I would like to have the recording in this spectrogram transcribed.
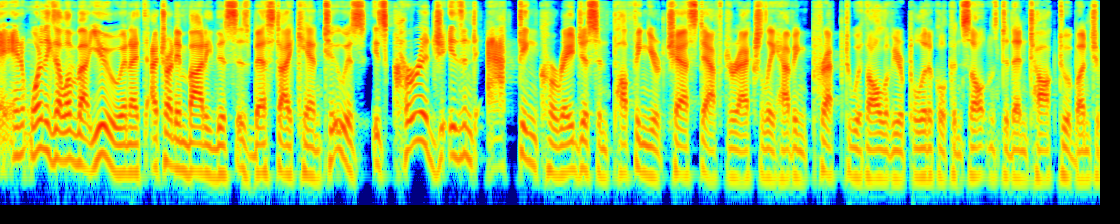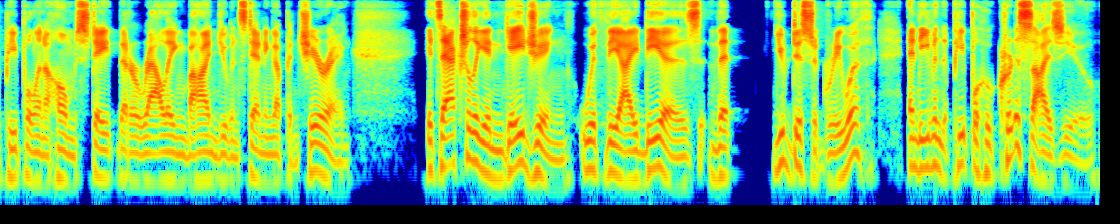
and one of the things I love about you, and I, I, try to embody this as best I can too, is is courage isn't acting courageous and puffing your chest after actually having prepped with all of your political consultants to then talk to a bunch of people in a home state that are rallying behind you and standing up and cheering. It's actually engaging with the ideas that you disagree with, and even the people who criticize you,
